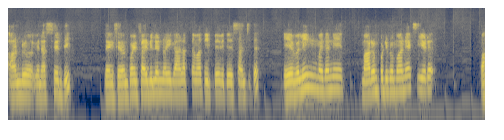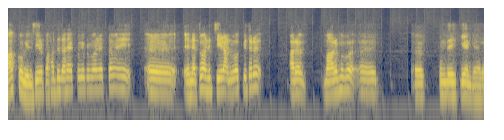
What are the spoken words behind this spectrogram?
ආණ්ඩුව වෙනස් වෙද්දි දැන් 7.5 බිලියන් නොයි ගානත්තම තිබ්බේ විදේශ සංචිත. ඒවලින් මතන්නේ මාරම් පොඩි ප්‍රමාණයක් සියට පහක්කෝගෙල් සියට පහද දහයක්වගේ ප්‍රමාණයක්ත්තම නැතුව අනි චීර අනුවක් විතර අර මාරම උන්දේ කියන්නේ අර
